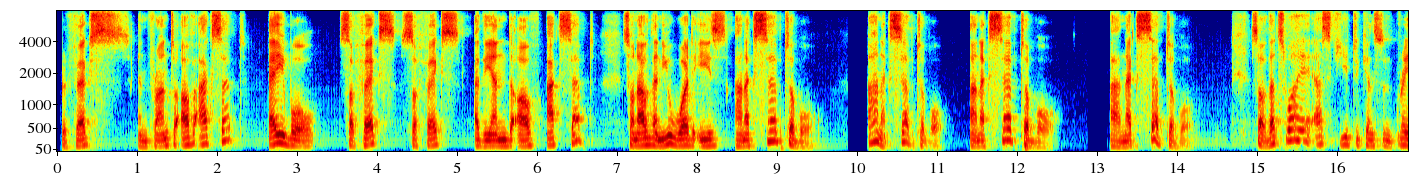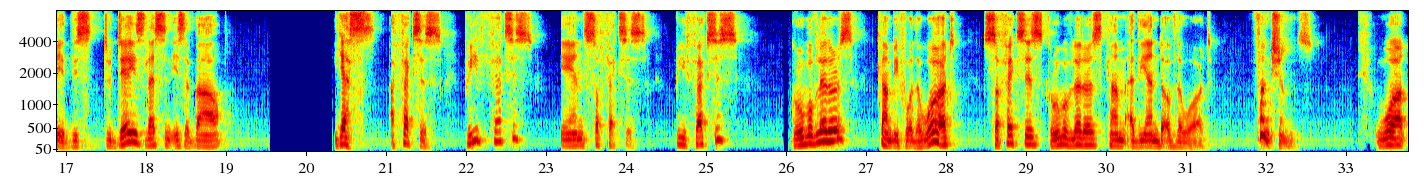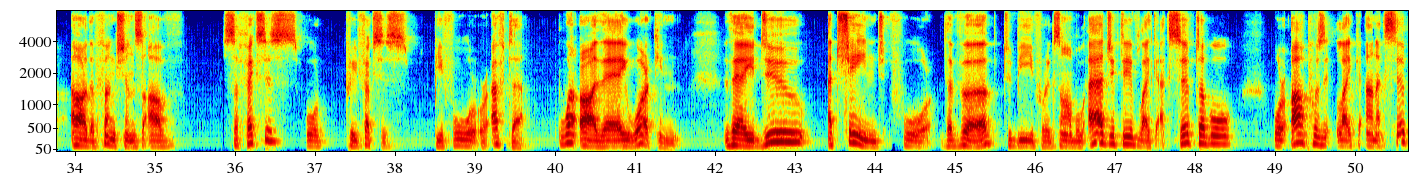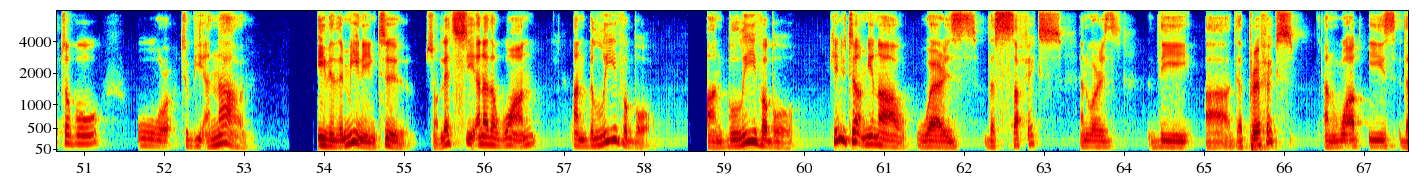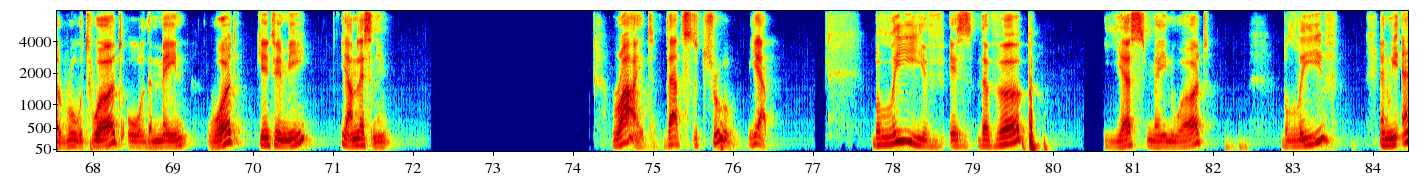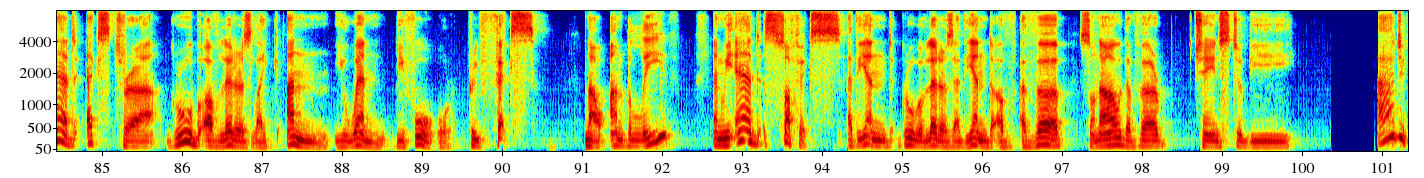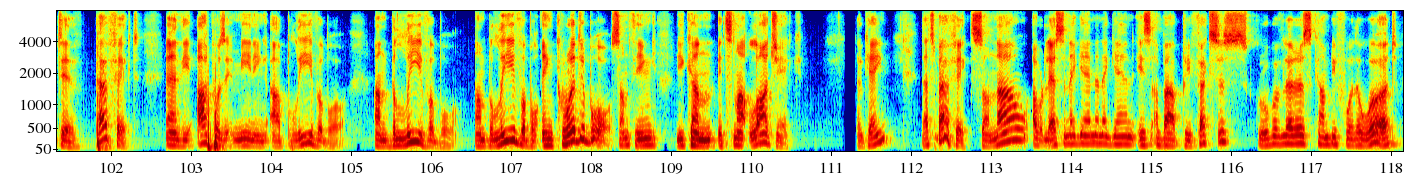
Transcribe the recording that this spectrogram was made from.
prefix in front of accept, able suffix, suffix at the end of accept. So now the new word is unacceptable, unacceptable, unacceptable, unacceptable. So that's why I ask you to concentrate. This today's lesson is about, yes, affixes, prefixes and suffixes. Prefixes, group of letters, come before the word. Suffixes, group of letters, come at the end of the word. Functions. What are the functions of suffixes or prefixes before or after? What are they working? They do a change for the verb to be, for example, adjective like acceptable or opposite like unacceptable or to be a noun, even the meaning too. So let's see another one, unbelievable, unbelievable. Can you tell me now where is the suffix and where is the uh, the prefix and what is the root word or the main word? Can you tell me? Yeah, I'm listening. Right, that's the true. Yeah. Believe is the verb yes main word believe and we add extra group of letters like un un before or prefix. Now unbelieve and we add suffix at the end group of letters at the end of a verb. So now the verb changed to be adjective. Perfect. And the opposite meaning unbelievable unbelievable unbelievable, incredible, something you can, it's not logic. Okay, that's perfect. So now our lesson again and again is about prefixes, group of letters come before the word,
